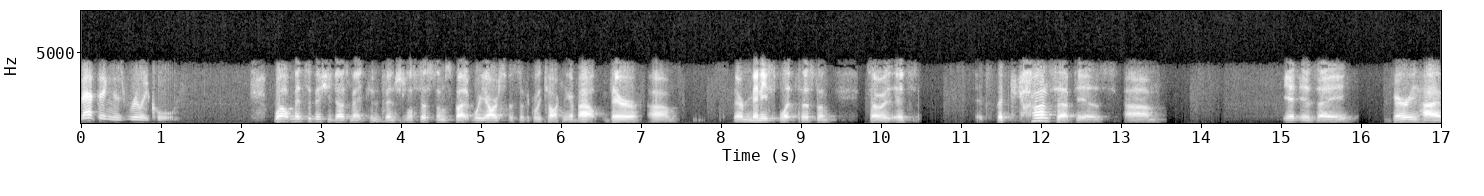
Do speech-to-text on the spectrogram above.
that thing is really cool. Well, Mitsubishi does make conventional systems, but we are specifically talking about their um, their mini split system. So it's it's the concept is um, it is a very high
